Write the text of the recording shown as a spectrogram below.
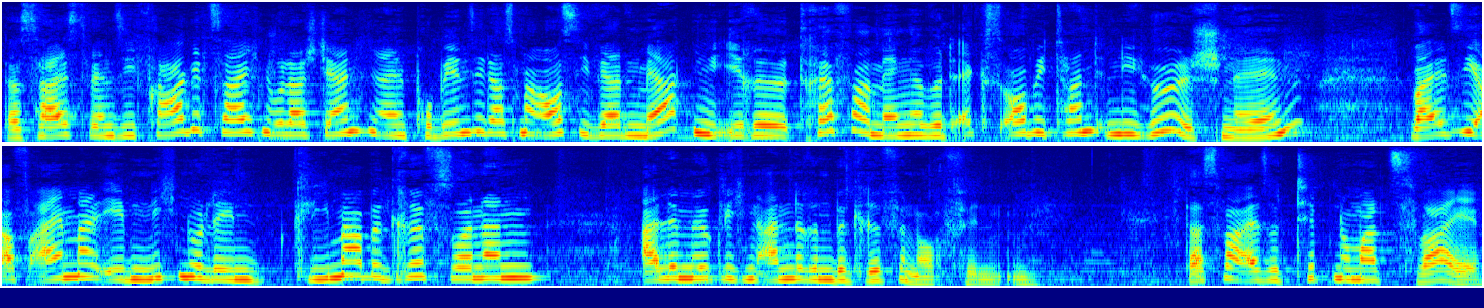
Das heißt, wenn Sie Fragezeichen oder Sternchen ein, probieren Sie das mal aus. Sie werden merken, Ihre Treffermenge wird exorbitant in die Höhe schnellen, weil Sie auf einmal eben nicht nur den Klimabegriff, sondern alle möglichen anderen Begriffe noch finden. Das war also Tipp Nummer zwei.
